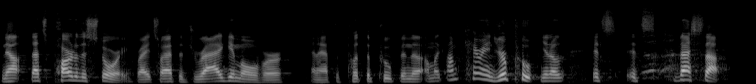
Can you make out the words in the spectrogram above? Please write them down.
Now, that's part of the story, right? So I have to drag him over and I have to put the poop in the. I'm like, I'm carrying your poop. You know, it's it's messed up.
